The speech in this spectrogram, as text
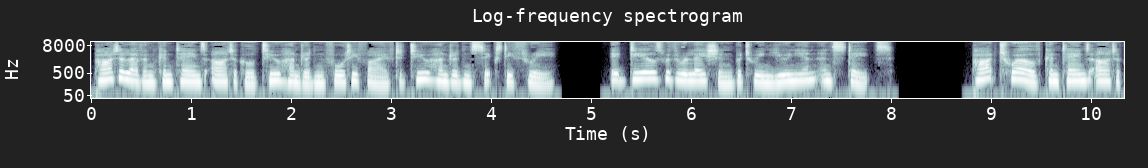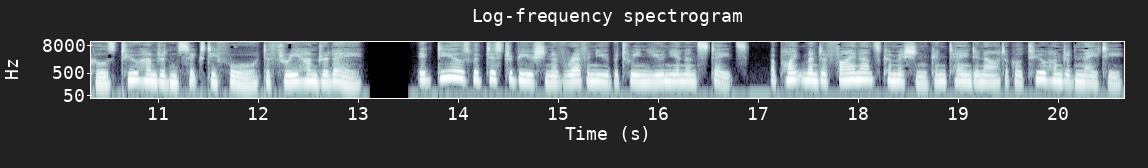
Part 11 contains Article 245 to 263. It deals with relation between union and states. Part 12 contains Articles 264 to 300A. It deals with distribution of revenue between union and states, appointment of finance commission contained in Article 280,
